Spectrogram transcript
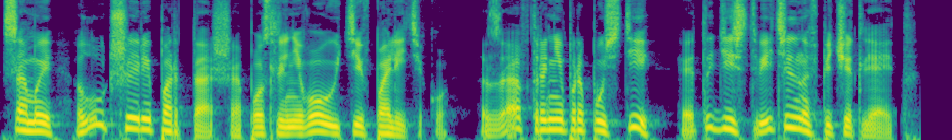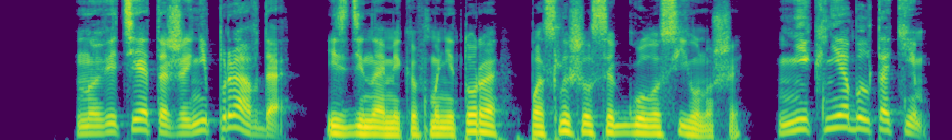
самый лучший репортаж, а после него уйти в политику. Завтра не пропусти, это действительно впечатляет. «Но ведь это же неправда!» Из динамиков монитора послышался голос юноши. «Ник не был таким.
